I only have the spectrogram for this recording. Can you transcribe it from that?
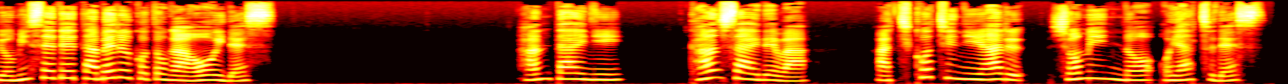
夜店で食べることが多いです。反対に関西ではあちこちにある庶民のおやつです。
